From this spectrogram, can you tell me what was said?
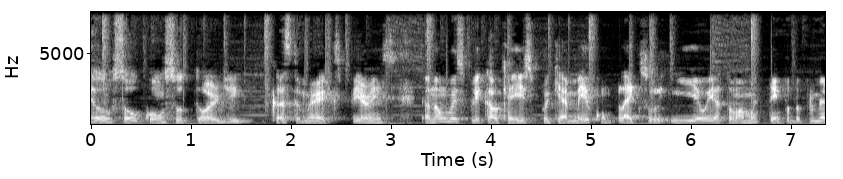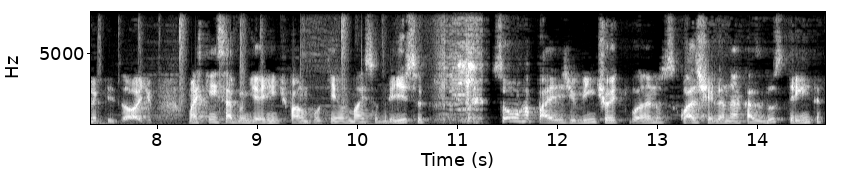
eu sou consultor de Customer Experience. Eu não vou explicar o que é isso porque é meio complexo e eu ia tomar muito tempo do primeiro episódio, mas quem sabe um dia a gente fala um pouquinho mais sobre isso. Sou um rapaz de 28 anos, quase chegando na casa dos 30,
